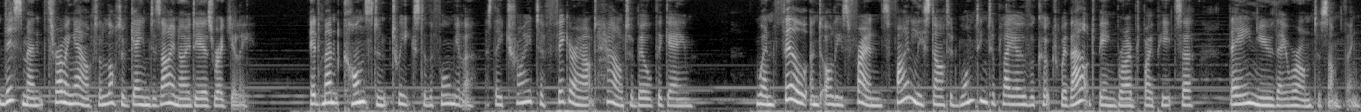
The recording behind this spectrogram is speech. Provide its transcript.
This meant throwing out a lot of game design ideas regularly. It meant constant tweaks to the formula as they tried to figure out how to build the game. When Phil and Ollie's friends finally started wanting to play Overcooked without being bribed by pizza, they knew they were onto something.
